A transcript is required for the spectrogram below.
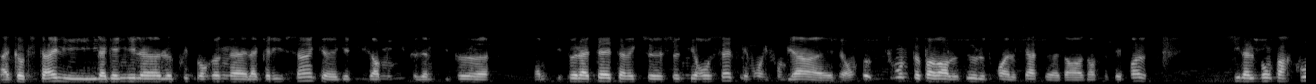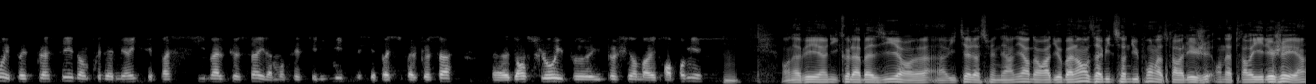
À Cockstyle, il, il a gagné le, le prix de Bourgogne, la, la Calif 5. Euh, Getty Dormini faisait un petit peu, euh, un petit peu la tête avec ce, ce numéro 7, mais bon, ils font bien. on peut- tout le monde ne peut pas avoir le 2, le 3 et le 4 euh, dans, dans cette épreuve. S'il a le bon parcours, il peut être placé dans le prix d'Amérique. C'est pas si mal que ça. Il a montré ses limites, mais c'est pas si mal que ça. Euh, dans ce lot, il peut, il peut finir dans les trois premiers. On avait un Nicolas Bazir euh, invité la semaine dernière dans Radio Balance. Davidson Dupont, on a travaillé léger. On a travaillé léger hein.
